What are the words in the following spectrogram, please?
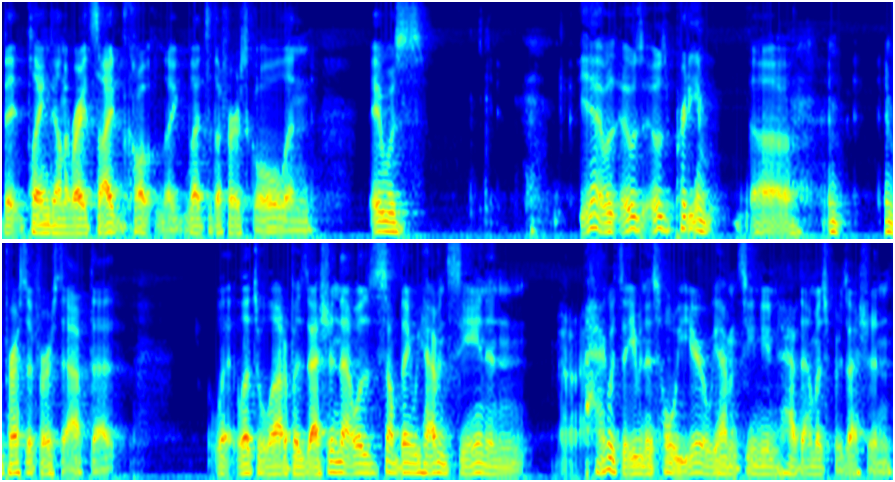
they playing down the right side called, like led to the first goal, and it was yeah, it was it was it was pretty uh, im- impressive first half that led, to a lot of possession. That was something we haven't seen uh, I would say even this whole year we haven't seen you have that much possession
